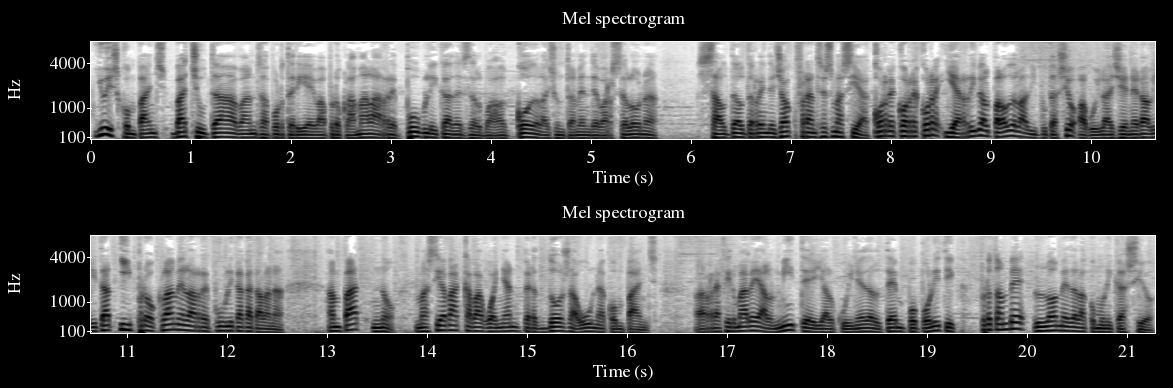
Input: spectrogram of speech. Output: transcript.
Lluís Companys va xutar abans a porteria i va proclamar la República des del balcó de l'Ajuntament de Barcelona. Salta al terreny de joc Francesc Macià, corre, corre, corre i arriba al Palau de la Diputació, avui la Generalitat, i proclama la República Catalana. Empat, no. Macià va acabar guanyant per 2 a 1 a companys. Es reafirmava el mite i el cuiner del tempo polític, però també l'home de la comunicació.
